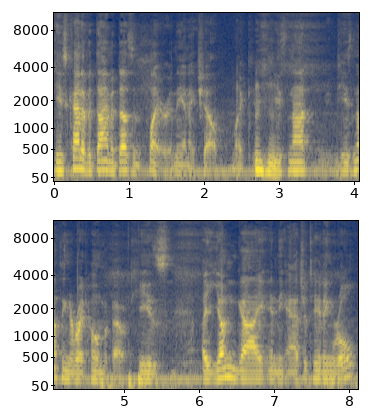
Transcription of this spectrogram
he's kind of a dime a dozen player in the NHL. Like Mhm. he's not he's nothing to write home about. He's a young guy in the agitating role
